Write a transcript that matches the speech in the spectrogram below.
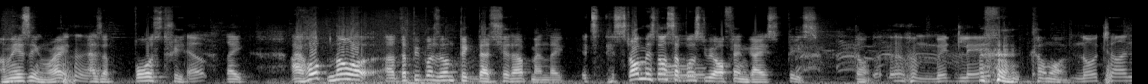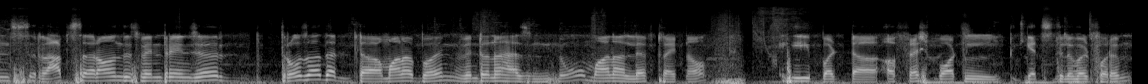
amazing, right? As a post three, Yep. like. I hope no other people don't pick that shit up, man. Like, it's Storm is not supposed to be offline, guys. Please, don't. Mid lane, Come on. no chance, wraps around this Wind Ranger, throws out that uh, mana burn. Windrunner has no mana left right now. He, but uh, a fresh bottle gets delivered for him,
